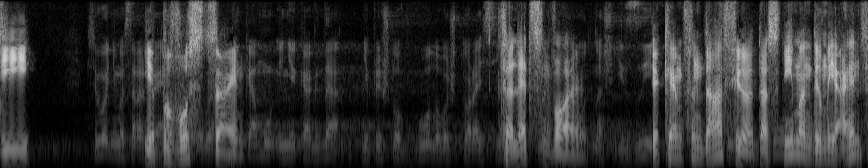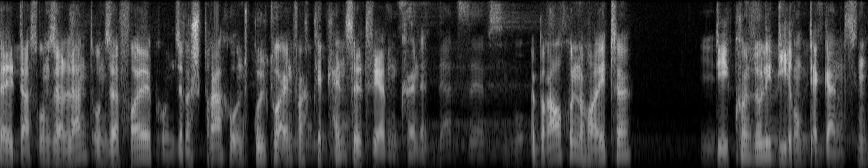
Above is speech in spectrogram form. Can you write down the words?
die ihr Bewusstsein verletzen wollen. Wir kämpfen dafür, dass niemandem mehr einfällt, dass unser Land, unser Volk, unsere Sprache und Kultur einfach gecancelt werden können. Wir brauchen heute die Konsolidierung der ganzen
